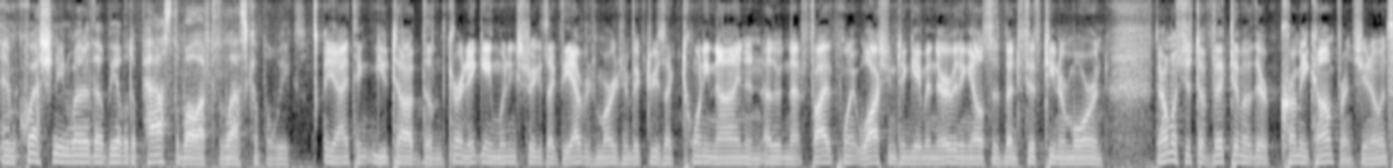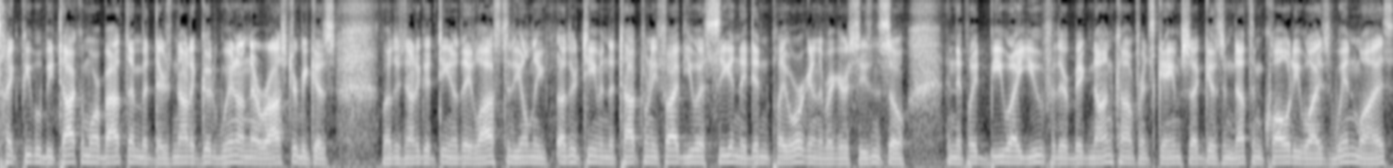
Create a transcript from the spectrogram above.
am questioning whether they'll be able to pass the ball after the last couple weeks. Yeah, I think Utah, the current eight game winning streak is like the average margin of victory is like 29. And other than that five point Washington game in there, everything else has been 15 or more. And they're almost just a victim of their crummy conference. You know, it's like people be talking more about them, but there's not a good win on their roster because, well, there's not a good, you know, they lost to the only other team in the top 25, USC, and they didn't play Oregon in the regular season. So, and they played BYU for their big non conference game. So that gives them nothing quality wise, win wise.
